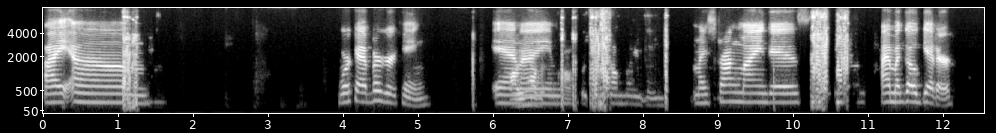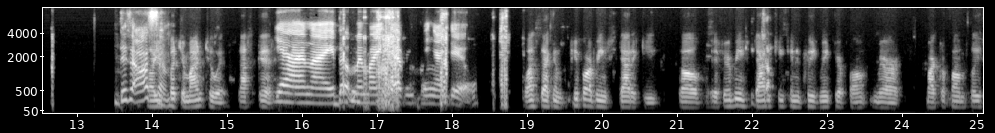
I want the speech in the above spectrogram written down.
I um work at Burger King. And Oh, I'm. Oh, what's your strong mind then? my strong mind is I'm a go-getter. That's Oh, you awesome. put your mind to it. That's good. Yeah, and I put my mind to everything I do. One second. People are being staticky. So if you're being staticky, can you please mute your phone, your microphone, please?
